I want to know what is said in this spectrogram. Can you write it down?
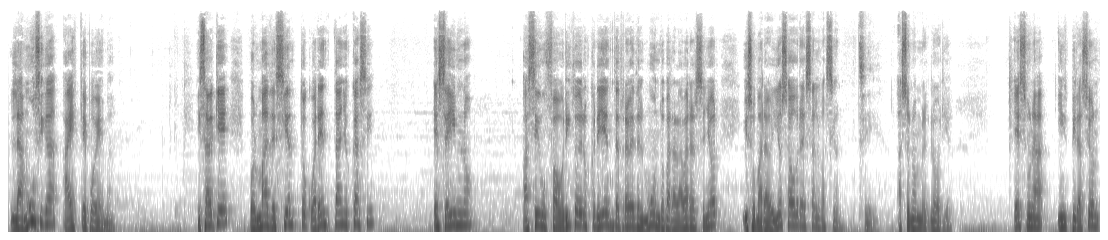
la música a este poema. Y sabe que por más de 140 años casi, ese himno ha sido un favorito de los creyentes a través del mundo para alabar al Señor y su maravillosa obra de salvación. Sí. A su nombre, gloria. Es una inspiración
